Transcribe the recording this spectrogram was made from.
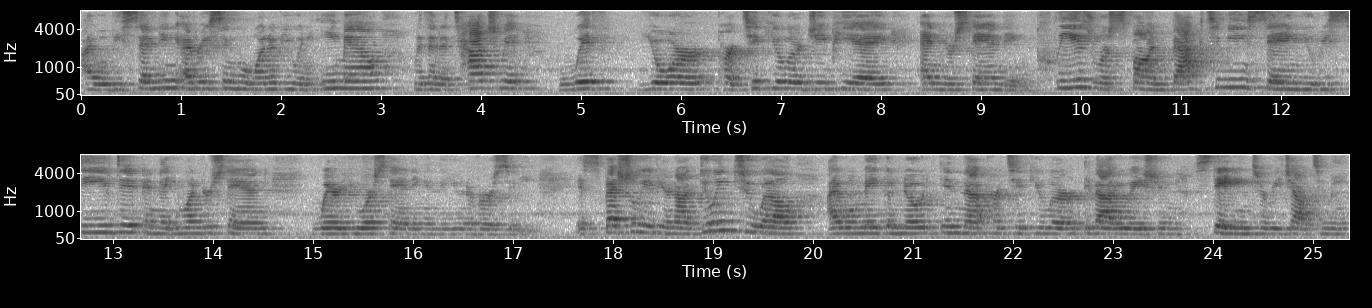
I will be sending every single one of you an email with an attachment with your particular GPA and your standing. Please respond back to me saying you received it and that you understand where you are standing in the university. Especially if you're not doing too well, I will make a note in that particular evaluation stating to reach out to me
